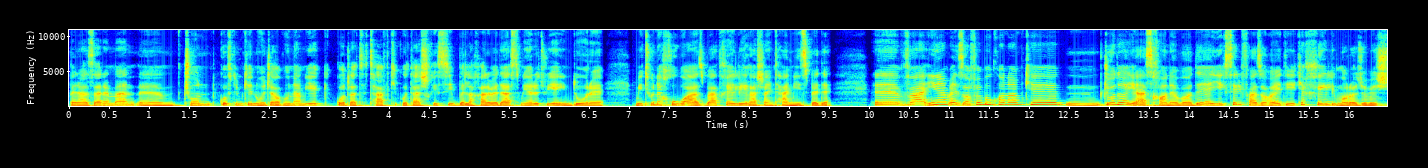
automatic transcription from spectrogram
به نظر من چون گفتیم که نوجوانم یک قدرت تفکیک و تشخیصی بالاخره به دست میاره توی این دوره می‌تونه خوب و از بد خیلی قشنگ تمیز بده. و اینم اضافه بکنم که جدای از خانواده یک سری فضاهای دیگه که خیلی مراجبش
